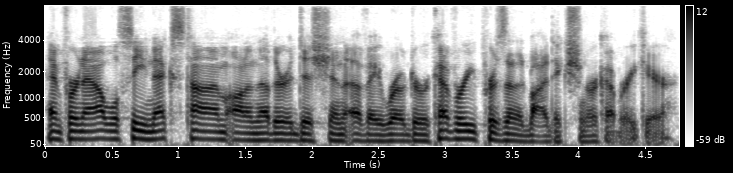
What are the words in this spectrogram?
And for now, we'll see you next time on another edition of A Road to Recovery presented by Addiction Recovery Care.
